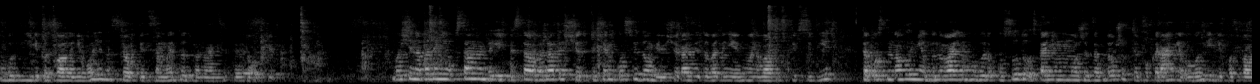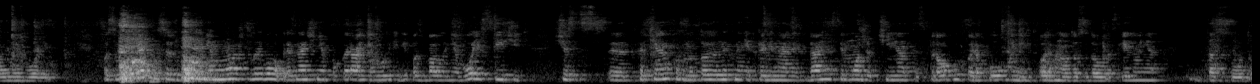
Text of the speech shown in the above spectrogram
у вигляді позбавлення волі на строк від 7 до 12 років. Вище наведені обставини дають підстави вважати, що Ткаченко усвідомлює, що разі доведення його винуватості в суді та постановлення обвинувального вироку суду останньому може загрожувати покарання у вигляді позбавлення волі. Свою усвідомлення можливого призначення покарання у вигляді позбавлення волі свідчить, що е, Ткаченко з метою уникнення кримінальної відповідальності може вчиняти спробу переховування від органу досудового розслідування та суду.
